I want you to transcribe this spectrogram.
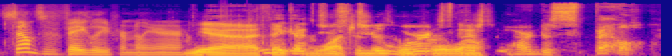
Sounds vaguely familiar. Yeah, I think It's I'm just watching two this one words for a that are while. so hard to spell.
